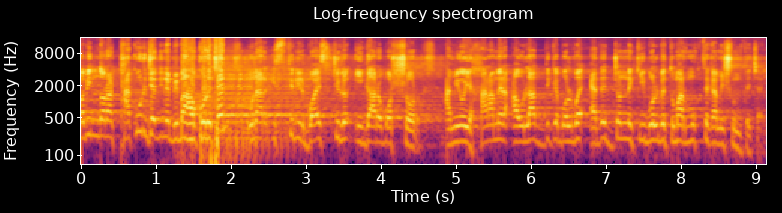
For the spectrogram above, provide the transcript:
রবীন্দ্রনাথ ঠাকুর যেদিনে বিবাহ করেছেন ওনার স্ত্রীর বয়স ছিল এগারো বৎসর আমি ওই হারামের আউলাদ দিকে বলব, এদের জন্য কি বলবে তোমার মুখ থেকে আমি শুনতে চাই।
